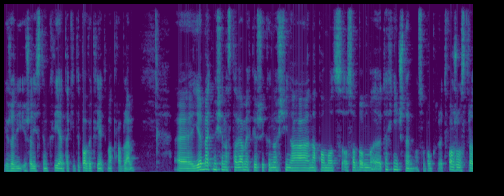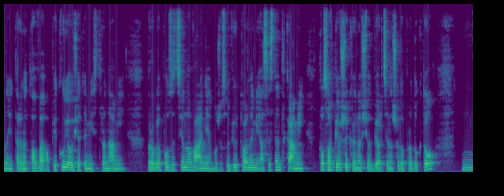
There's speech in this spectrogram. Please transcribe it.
jeżeli, jeżeli z tym klient, taki typowy klient ma problem. E, jednak my się nastawiamy w pierwszej kolejności na, na pomoc osobom e, technicznym, osobom, które tworzą strony internetowe, opiekują się tymi stronami, robią pozycjonowanie, może są wirtualnymi asystentkami. To są w pierwszej kolejności odbiorcy naszego produktu mm,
